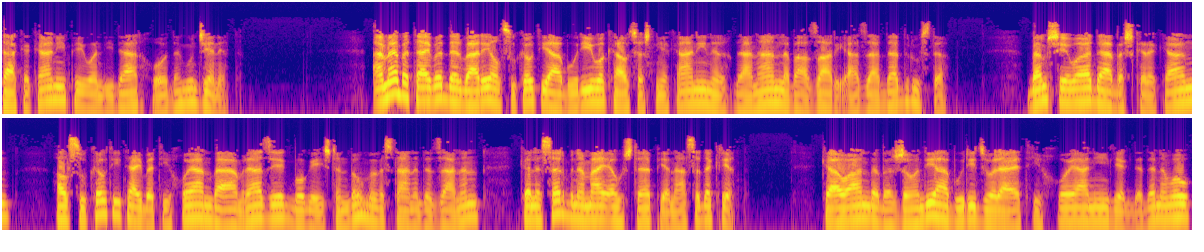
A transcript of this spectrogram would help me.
تاکەکانی پەیوەندیدار خۆ دەگونجێنێت. ئەمە بە تایبەت دەربارەی هەڵسوکەوتی ئابووری وەک هاوچەشنییەکانی نرخدانان لە بازاڕی ئازاددا دروستە. بەم شێوە دابەشکەرەکان هەڵسوکەوتی تایبەتی خۆیان بە ئامرازێک بۆ گەیشتن بەو مەبەستانە دەزانن کە لەسەر بنەمای ئەو شتە پێناسە دەکرێت. کە ئەوان بە بەرژەوەندی ئابووری جۆرایەتیی خۆیانی لێک دەدەنەوە و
